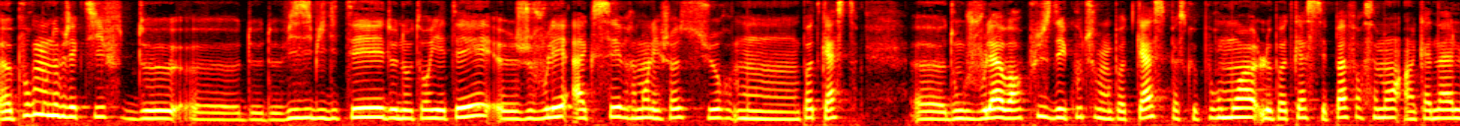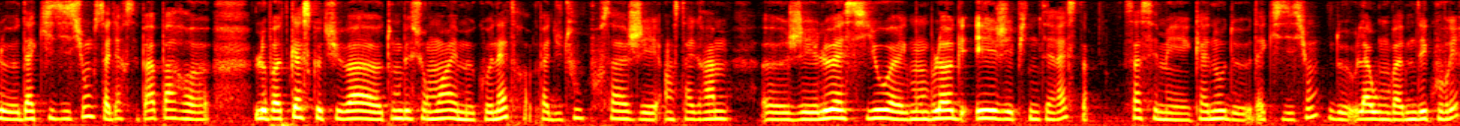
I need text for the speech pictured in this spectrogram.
Euh, pour mon objectif euh, de, visibilité, de notoriété, je voulais axer vraiment les choses sur mon podcast. Donc je voulais avoir plus d'écoute sur mon podcast parce que pour moi le podcast c'est pas forcément un canal d'acquisition, c'est-à-dire c'est pas par le podcast que tu vas tomber sur moi et me connaître, pas du tout. Pour ça j'ai Instagram, j'ai le SEO avec mon blog et j'ai Pinterest. Ça, c'est mes canaux d'acquisition, de, là où on va me découvrir.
